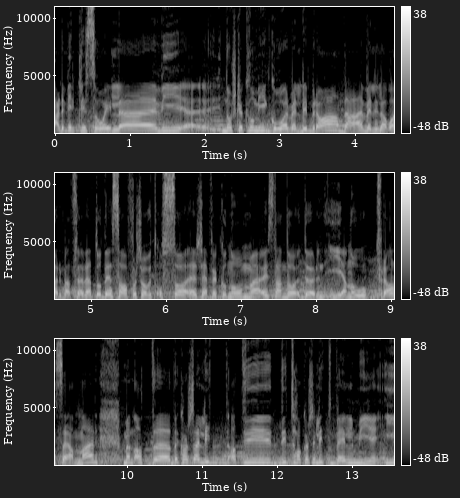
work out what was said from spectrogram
Er det virkelig så ille? Vi, eh, norsk økonomi går veldig bra. Det er veldig lav arbeidsledighet. Og det sa for så vidt også eh, sjeføkonom Øystein Døren i NHO fra scenen her. Men at det er litt At de, de tar kanskje litt vel mye i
